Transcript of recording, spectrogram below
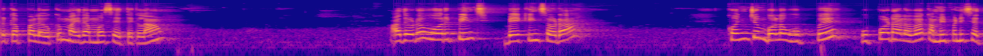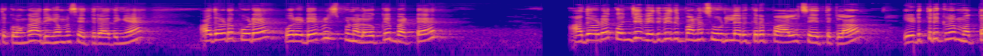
ஒரு கப் அளவுக்கு மைதா மாவு சேர்த்துக்கலாம். அதோட ஒரு பிஞ்ச் பேக்கிங் சோடா கொஞ்சம் போல் உப்பு உப்போட அளவை கம்மி பண்ணி சேர்த்துக்கோங்க. அதிகமாக சேர்த்துடாதீங்க அதோட கூட ஒரு டேபிள் ஸ்பூன் அளவுக்கு பட்டர். அதோட கொஞ்சம் வெது வெதுப்பான சூடில் இருக்கிற பால் சேர்த்துக்கலாம். எடுத்துருக்கிற மொத்த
